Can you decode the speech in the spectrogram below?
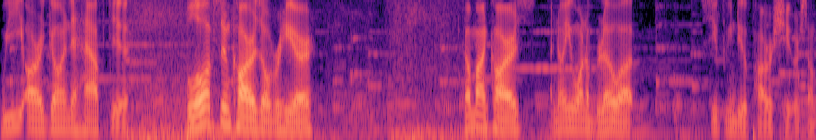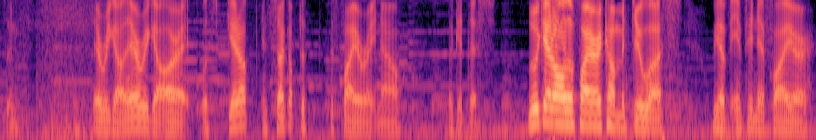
we are going to have to blow up some cars over here. Come on, cars. I know you want to blow up. See if we can do a power shoot or something. There we go. There we go. All right. Let's get up and suck up the, the fire right now. Look at this. Look at all the fire coming to us. We have infinite fire.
